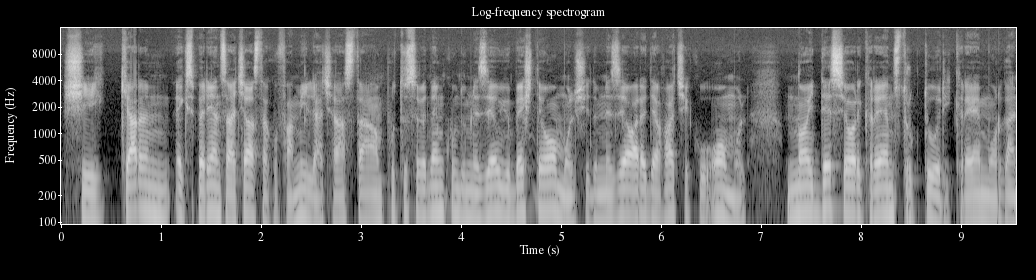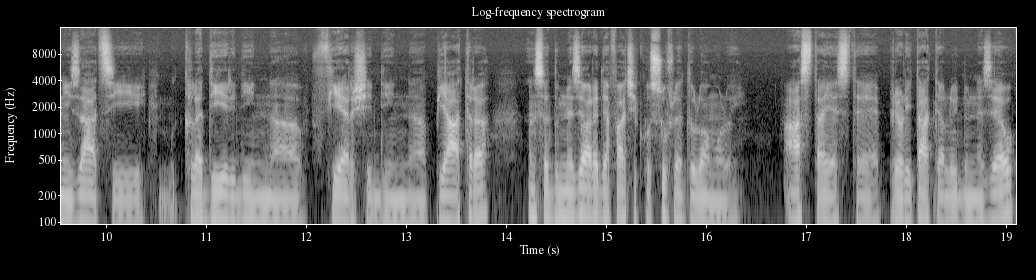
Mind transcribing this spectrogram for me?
Și chiar în experiența aceasta cu familia aceasta am putut să vedem cum Dumnezeu iubește omul și Dumnezeu are de-a face cu omul. Noi deseori creăm structuri, creăm organizații, clădiri din uh, fier și din uh, piatră, însă Dumnezeu are de-a face cu sufletul omului. Asta este prioritatea lui Dumnezeu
